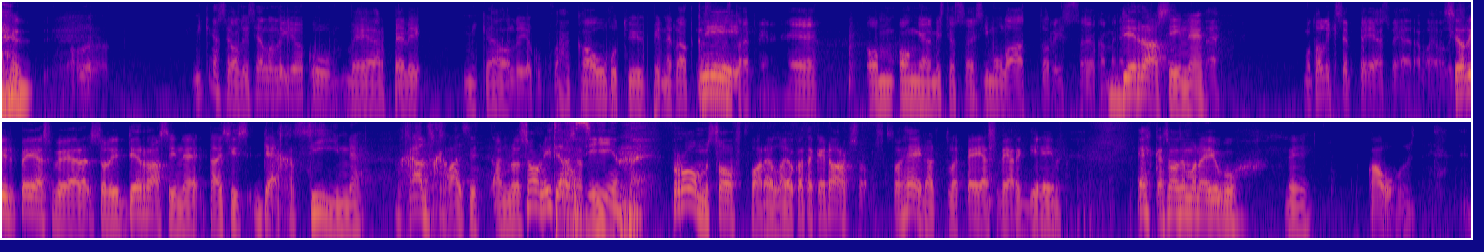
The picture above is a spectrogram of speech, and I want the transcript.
Mikä se oli? Siellä oli joku VR-peli, mikä oli joku vähän kauhutyyppinen ratkaisu Niin. jostain perheen on- ongelmista jossain simulaattorissa, joka menee. Derasine. Mutta oliko se PSVR vai oliko Se oli PSVR, se oli Derasine, tai siis Dersine. Ranskalaiset, no se on itse asiassa From Softwarella, joka tekee Dark Souls. Se on heidän, tulee PSVR Game. Ehkä se on semmoinen joku, niin, kauhu sitten. En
